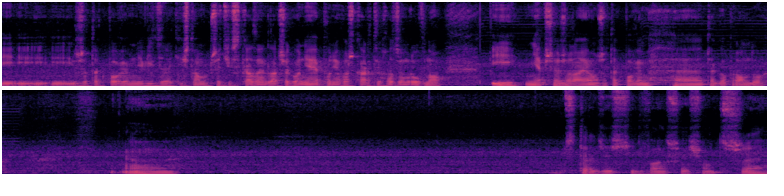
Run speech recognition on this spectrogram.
i, i, i, że tak powiem, nie widzę jakichś tam przeciwwskazań, dlaczego nie, ponieważ karty chodzą równo i nie przeżerają, że tak powiem, e, tego prądu. Czterdzieści dwa, sześćdziesiąt trzy.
